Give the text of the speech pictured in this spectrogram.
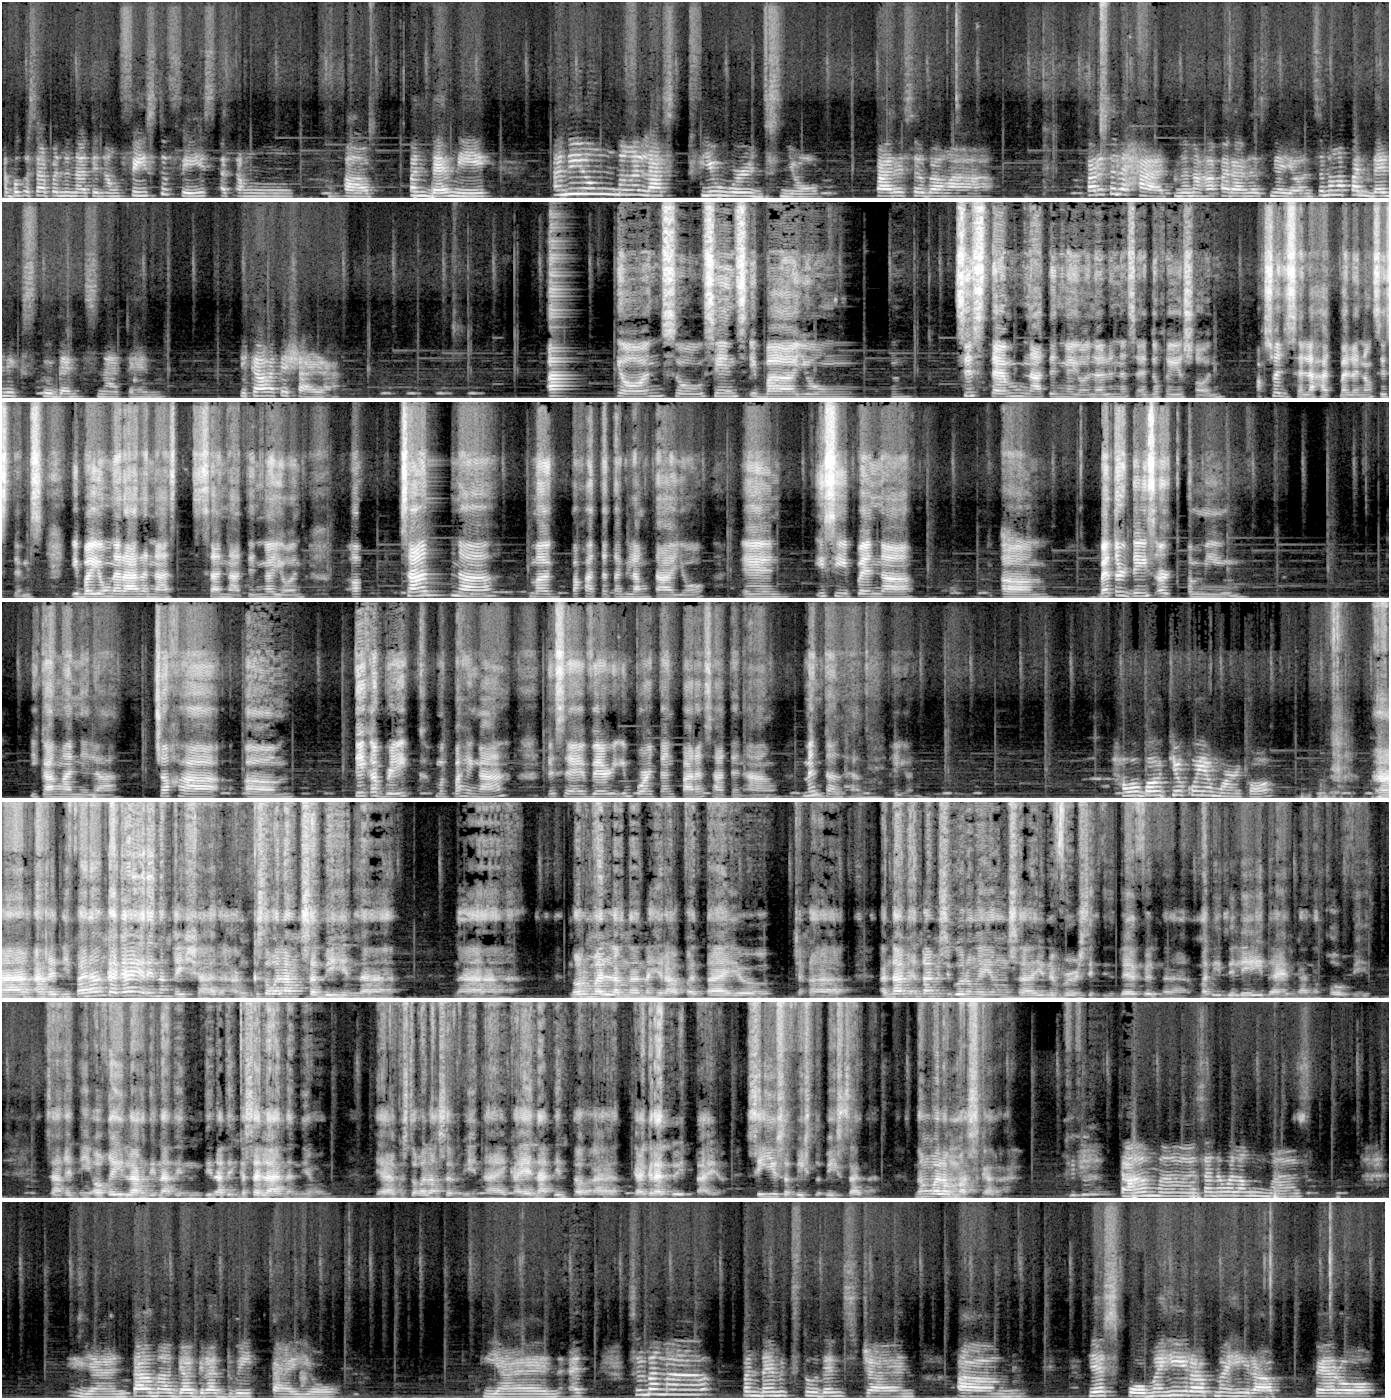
napag-usapan na natin ang face-to-face at ang ah, pandemic, ano yung mga last few words nyo para sa mga para sa lahat na nakakaranas ngayon sa mga pandemic students natin? Ikaw, Ate Shara. Ah, yun, so since iba yung system natin ngayon, lalo na sa education, actually sa lahat pala ng systems, iba yung nararanasan natin ngayon. Uh, sana magpakatatag lang tayo and isipin na um, better days are coming. Ika nga nila. Tsaka, um, take a break, magpahinga, kasi very important para sa atin ang mental health. Ayun. How about you, Kuya Marco? Ang akin, eh, parang kagaya rin ng kay Shara. Ang gusto ko lang sabihin na na normal lang na nahirapan tayo. Tsaka ang dami ang dami siguro ngayong sa university level na madidelay dahil nga ng COVID. Sa akin, eh, okay lang, di natin di natin kasalanan 'yon. Kaya gusto ko lang sabihin ay kaya natin 'to at gagraduate tayo. See you sa face to face sana. Nang walang maskara. Tama. Sana walang mask. Yan. Tama. Gagraduate tayo. Yan. At sa mga pandemic students dyan, um, yes po, mahirap, mahirap, pero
